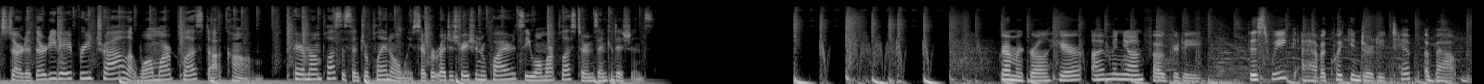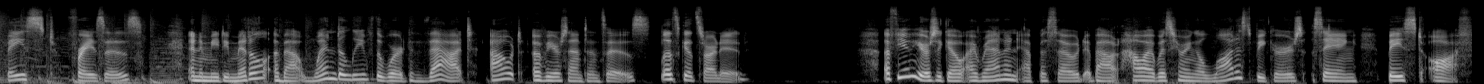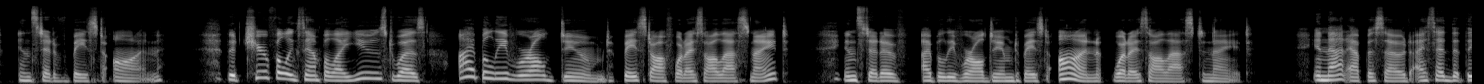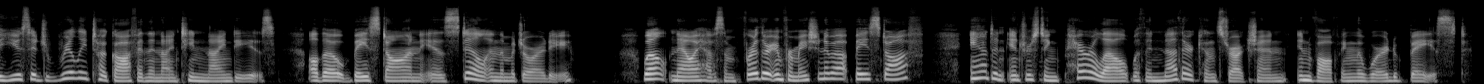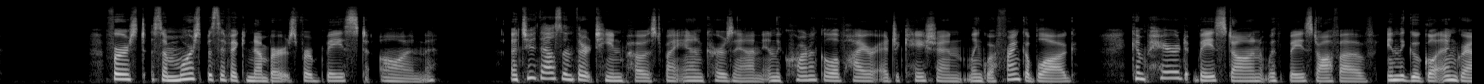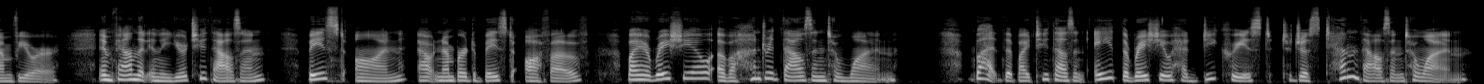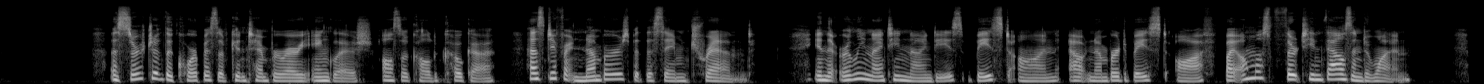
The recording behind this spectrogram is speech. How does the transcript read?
Start a 30-day free trial at walmartplus.com. Paramount Plus Essential Plan only. Separate registration required. See Walmart Plus terms and conditions. Grammar Girl here. I'm Mignon Fogarty. This week, I have a quick and dirty tip about based phrases and a meaty middle about when to leave the word that out of your sentences. Let's get started. A few years ago, I ran an episode about how I was hearing a lot of speakers saying based off instead of based on. The cheerful example I used was I believe we're all doomed based off what I saw last night instead of, I believe we're all doomed based on what I saw last night. In that episode, I said that the usage really took off in the 1990s, although based on is still in the majority. Well, now I have some further information about based off and an interesting parallel with another construction involving the word based. First, some more specific numbers for based on. A 2013 post by Anne Curzan in the Chronicle of Higher Education Lingua Franca blog compared based on with based off of in the Google Ngram viewer and found that in the year 2000, based on outnumbered based off of by a ratio of 100,000 to 1. But that by 2008, the ratio had decreased to just 10,000 to 1. A search of the corpus of contemporary English, also called COCA, has different numbers but the same trend. In the early 1990s, based on outnumbered based off by almost 13,000 to 1.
